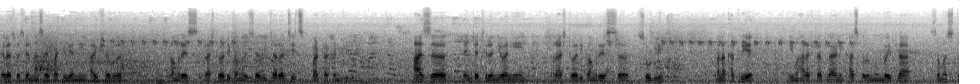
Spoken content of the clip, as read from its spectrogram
कैलासवासी अण्णासाहेब पाटील यांनी आयुष्यभर काँग्रेस राष्ट्रवादी काँग्रेसच्या विचाराचीच पाठराखण केली. आज त्यांच्या चिरंजीवांनी राष्ट्रवादी काँग्रेस सोडली. मला खात्री आहे की महाराष्ट्रातला आणि खास करून मुंबईतला समस्त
